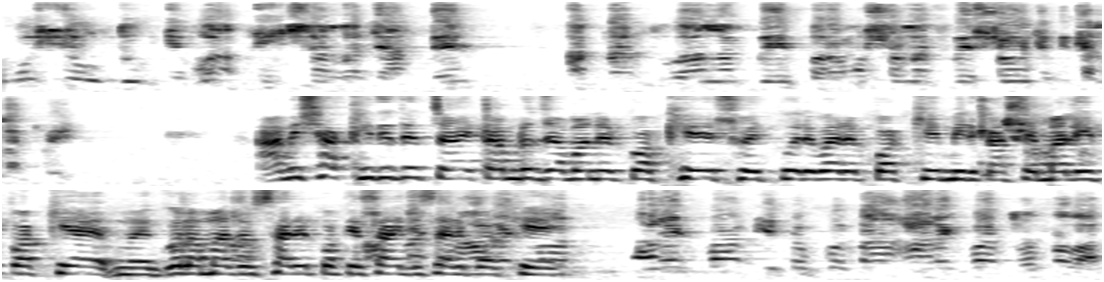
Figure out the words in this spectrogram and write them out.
অবশ্যই উদ্যোগ নেব আপনি ইনশাল্লাহ জানবেন। আপনার দোয়া লাগবে পরামর্শ লাগবে সহযোগিতা লাগবে। আমি সাক্ষী দিতে চাই কামরুজ্জামানের পক্ষে শহীদ পরিবারের পক্ষে মীর কাসেম আলীর পক্ষে গোলাম আজম স্যারের পক্ষে সাইদি স্যারের পক্ষে। আরেকবার কৃতজ্ঞতা আরেকবার ধন্যবাদ।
